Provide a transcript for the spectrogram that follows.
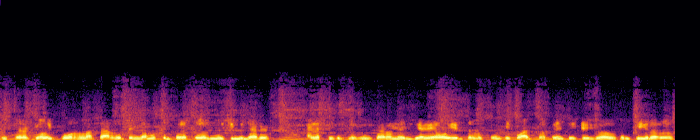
Se espera que hoy por la tarde tengamos temperaturas muy similares a las que se presentaron el día de hoy, entre los 34 a 36 grados centígrados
